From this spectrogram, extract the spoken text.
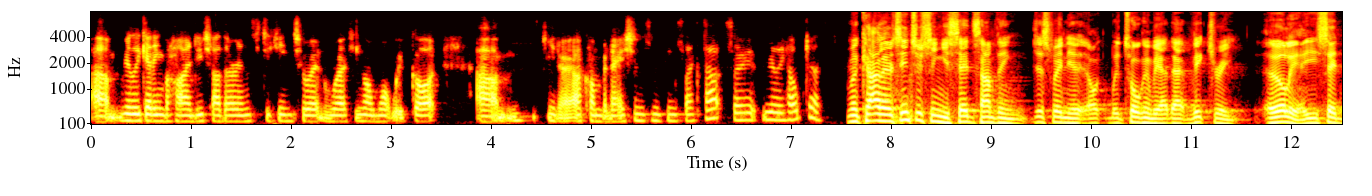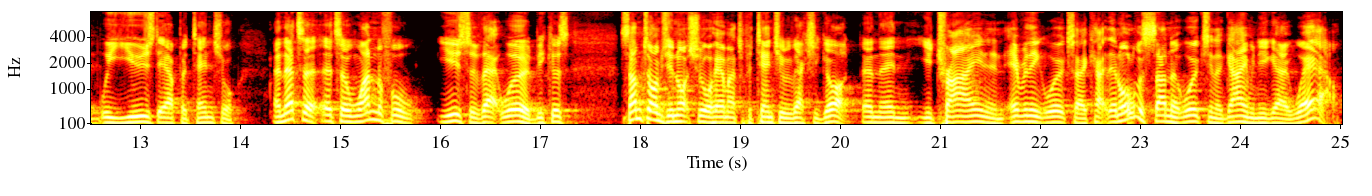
um, really getting behind each other and sticking to it and working on what we've got, um, you know, our combinations and things like that. So it really helped us. Mikaela, it's interesting you said something just when you were talking about that victory earlier. You said we used our potential. And that's a it's a wonderful use of that word because sometimes you're not sure how much potential you've actually got. And then you train and everything works okay. Then all of a sudden it works in a game and you go, wow.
